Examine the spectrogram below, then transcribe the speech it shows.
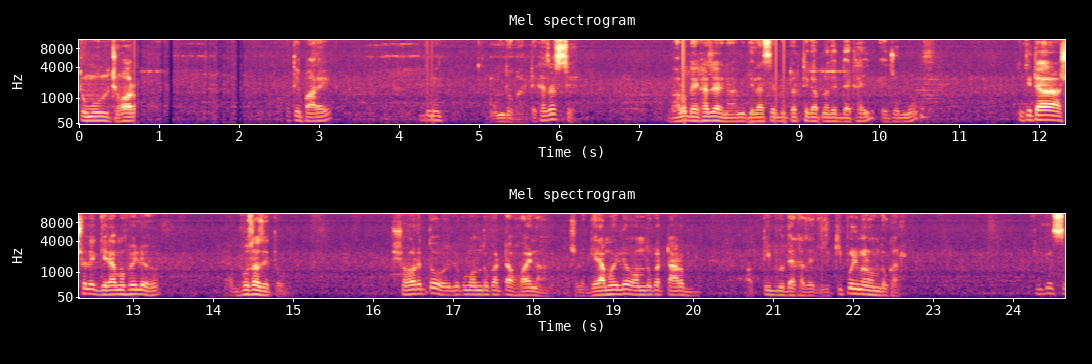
তুমুল ঝড় হতে পারে। অন্ধকার দেখা যাচ্ছে? ভালো দেখা যায় না, আমি গ্লাসের ভিতর থেকে আপনাদের দেখাই এই জন্য কিন্তু এটা আসলে গ্রাম হইলেও বোঝা যেত। শহরে তো এরকম অন্ধকারটা হয় না। আসলে গ্রাম হইলেও অন্ধকারটা আরও তীব্র দেখা যায়। যে কি পরিমাণ অন্ধকার? ঠিক আছে,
